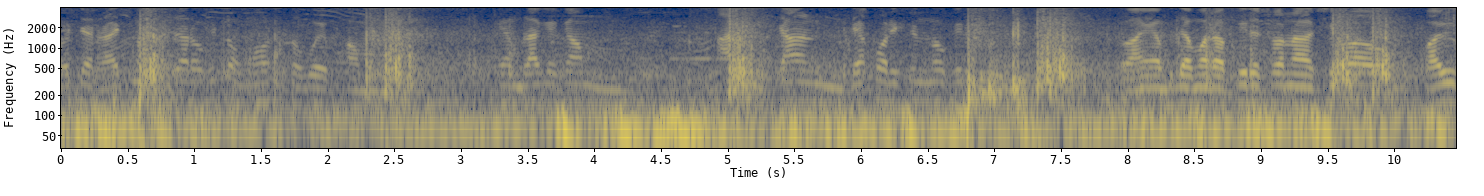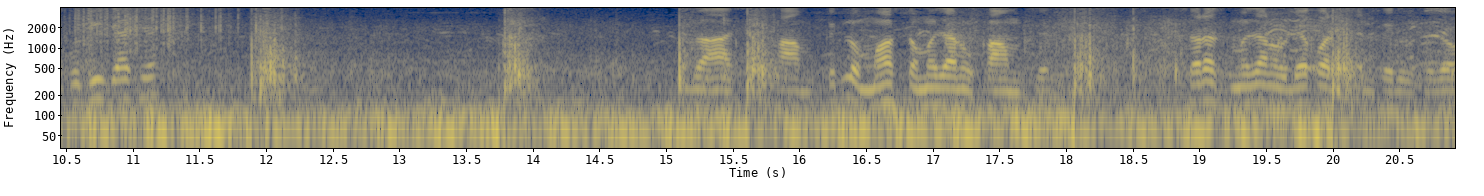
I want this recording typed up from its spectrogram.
અત્યારે રાતનો નજારો કેટલો મસ્ત હોય ફાર્મ. એમ લાગે કે આમ આખી શાન ડેકોરેશન નો કર્યું તો અહીંયા બધા મારા પીરસવાના સેવાઓ ભાવિક ઊભી ગયા છે. આ છે ફાર્મ. કેટલું મસ્ત મજાનું ફાર્મ છે. સરસ મજાનું ડેકોરેશન કર્યું છે જો.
